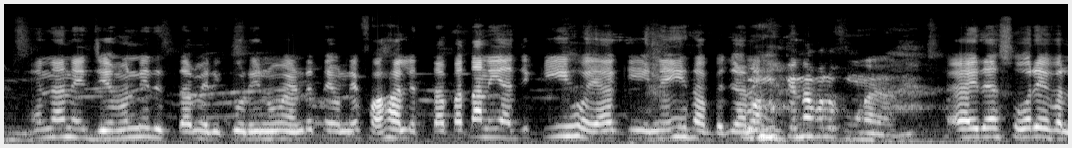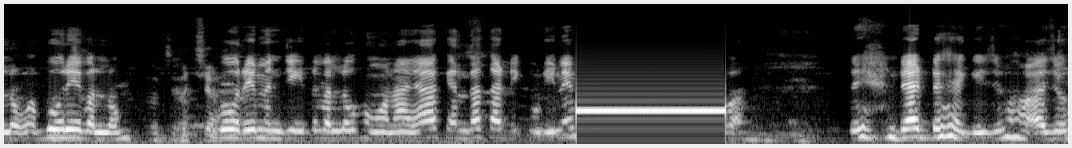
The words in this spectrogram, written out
ਇਹਨਾਂ ਨੇ ਜੀਵਨ ਨਹੀਂ ਦਿੱਤਾ ਮੇਰੀ ਕੁੜੀ ਨੂੰ ਐਂਡ ਤੇ ਉਹਨੇ ਫਾਹਾ ਲਿੱਤਾ। ਪਤਾ ਨਹੀਂ ਅੱਜ ਕੀ ਹੋਇਆ ਕੀ ਨਹੀਂ ਰੱਬ ਜਾਣੇ। ਤੁਹਾਨੂੰ ਕਿੰਨਾ ਵੱਲੋਂ ਫੋਨ ਆਇਆ ਜੀ? ਇਹਦਾ ਸੋਹਰੇ ਵੱਲੋਂ ਗੋਰੇ ਵੱਲੋਂ। ਅੱਛਾ। ਗੋਰੇ ਮਨਜੀਤ ਵੱਲੋਂ ਫੋਨ ਆਇਆ ਕਹਿੰਦਾ ਤੁਹਾਡੀ ਕੁੜੀ ਨੇ ਤੇ ਡੈਡ ਹੈਗੀ ਜੋ ਆਜੋ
